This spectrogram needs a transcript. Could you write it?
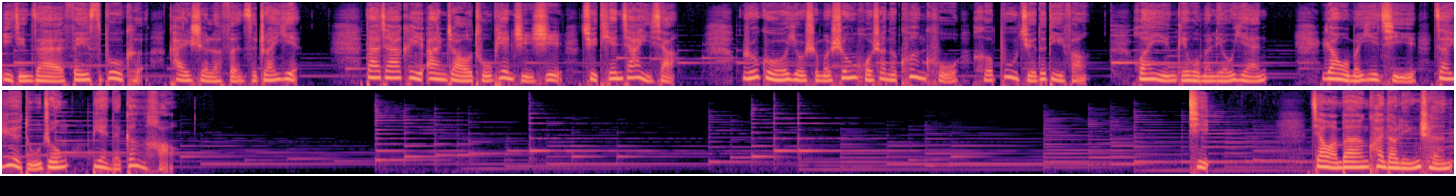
已经在 Facebook 开设了粉丝专业，大家可以按照图片指示去添加一下。如果有什么生活上的困苦和不觉的地方，欢迎给我们留言，让我们一起在阅读中。变得更好。气，加完班快到凌晨，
